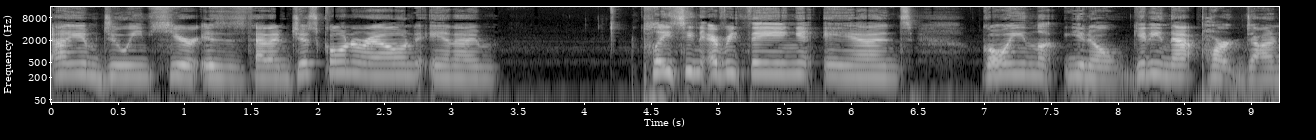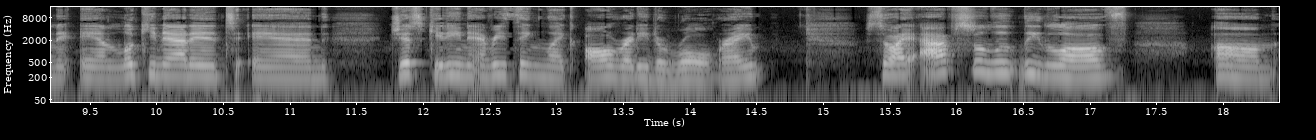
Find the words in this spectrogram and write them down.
I am doing here is, is that I'm just going around and I'm placing everything and going, you know, getting that part done and looking at it and just getting everything like all ready to roll, right? So I absolutely love um,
